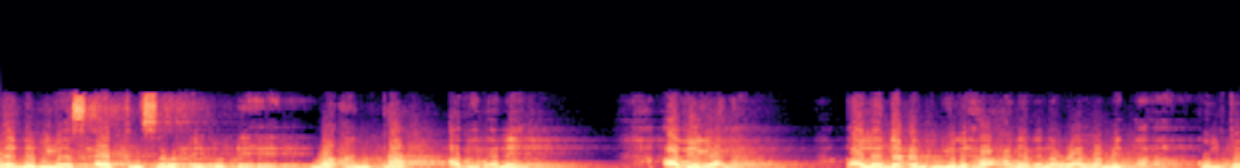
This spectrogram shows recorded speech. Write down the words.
waa nebiga asxaabtiisa waxay u dhaheen wa anta adigane adigana qaala nacam buu yidhi haa anigana waa la mid ahay kuntu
